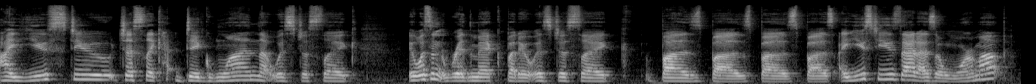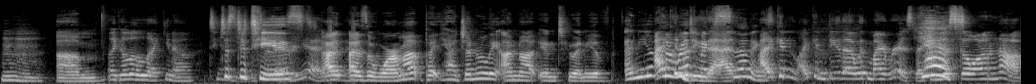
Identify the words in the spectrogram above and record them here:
I used to just like dig one that was just like it wasn't rhythmic, but it was just like buzz, buzz, buzz, buzz. I used to use that as a warm up, mm-hmm. um, Like a little like you know tease, just to tease. Yeah, uh, yeah. as a warm up. But yeah, generally I'm not into any of any of the I can rhythmic do that. settings. I can I can do that with my wrist. I Yes. can just go on and off.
